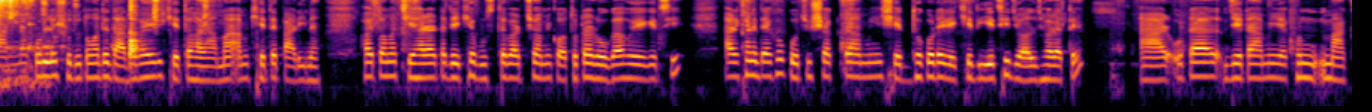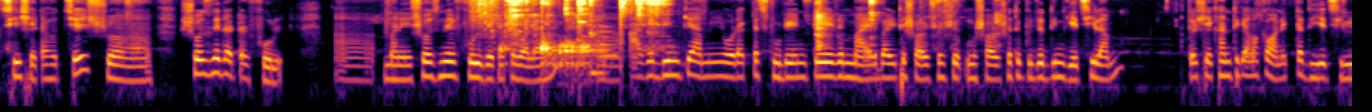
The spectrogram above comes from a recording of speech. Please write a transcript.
রান্না করলে শুধু তোমাদের দাদাভাইয়েরই খেতে হয় আমার আমি খেতে পারি না। হয়তো আমার চেহারাটা দেখে বুঝতে পারছ আমি কতটা রোগা হয়ে গেছি। আর এখানে দেখো কচুর শাকটা আমি সেদ্ধ করে রেখে দিয়েছি জল ঝরাতে। আর ওটা যেটা আমি এখন মাখছি সেটা হচ্ছে সজনে ডাঁটার ফুল। মানে সজনের ফুল যেটাকে বলা হয়। আগের দিনকে আমি ওর একটা স্টুডেন্টের মায়ের বাড়িতে সরস্বতী সরস্বতী পুজোর দিন গেছিলাম। তো সেখান থেকে আমাকে অনেকটা দিয়েছিল।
